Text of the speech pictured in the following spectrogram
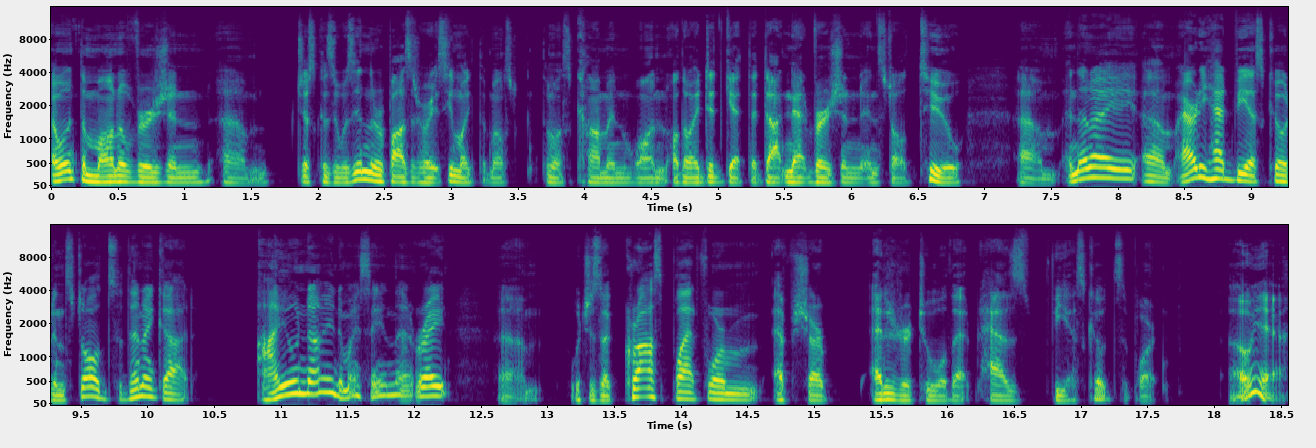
I went the mono version um, just because it was in the repository. It seemed like the most the most common one. Although I did get the .NET version installed too. Um, and then I um, I already had VS Code installed. So then I got Ionide. Am I saying that right? Um, which is a cross-platform F sharp editor tool that has VS Code support. Oh yeah.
